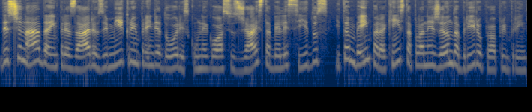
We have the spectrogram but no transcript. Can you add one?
Destinada a empresários e microempreendedores com negócios já estabelecidos e também para quem está planejando abrir o próprio empreendimento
